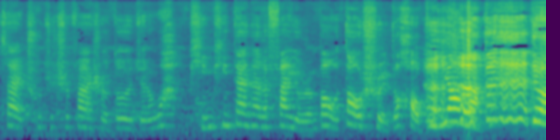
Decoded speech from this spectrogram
再出去吃饭的时候，都会觉得哇，平平淡淡的饭，有人帮我倒水，都好不一样啊！对对对，对吧？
